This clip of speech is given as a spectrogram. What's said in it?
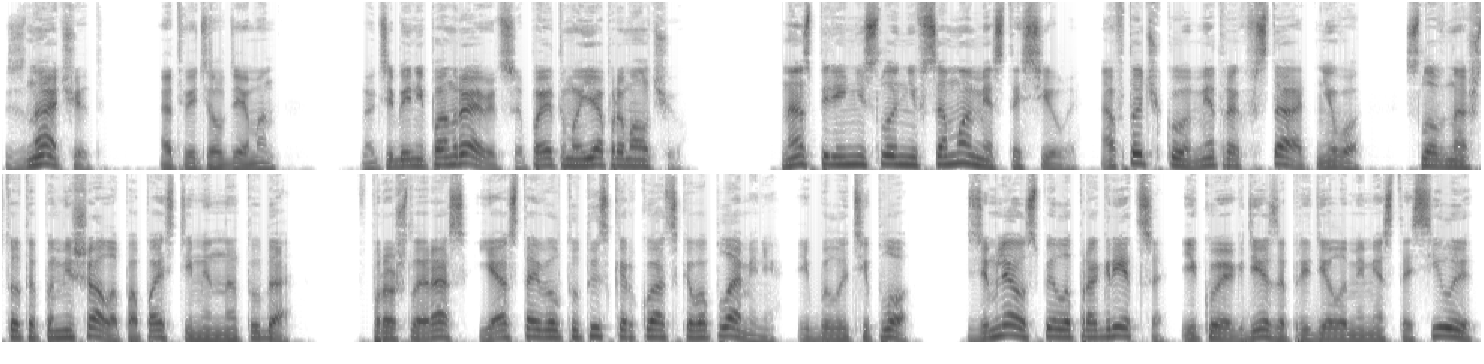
«Значит», — ответил демон. «Но тебе не понравится, поэтому я промолчу». Нас перенесло не в само место силы, а в точку метрах в ста от него, словно что-то помешало попасть именно туда. В прошлый раз я оставил тут искорку адского пламени, и было тепло, Земля успела прогреться, и кое-где за пределами места силы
